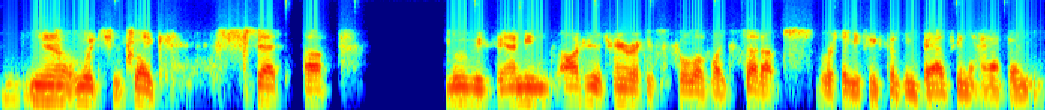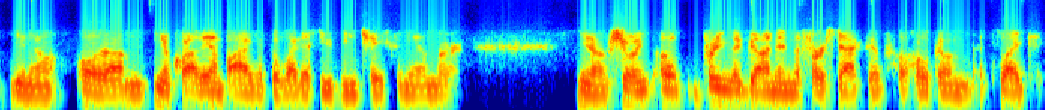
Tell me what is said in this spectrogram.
you know, which is like set up movies. I mean, Audrey the Trainwreck is full of like setups where you think something bad's going to happen, you know, or um, you know, quietly on by with the white SUV chasing them, or you know, showing oh, putting the gun in the first act of Hohokam. It's like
